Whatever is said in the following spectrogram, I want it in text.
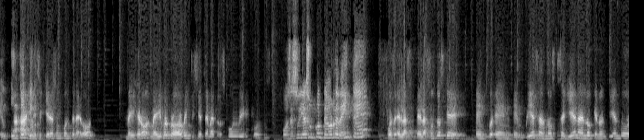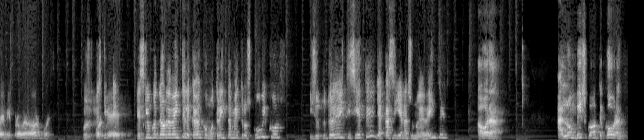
Un Ajá, y ni siquiera es un contenedor. Me dijeron, me dijo el proveedor 27 metros cúbicos. Pues eso ya es un contenedor de 20, ¿eh? pues el, el asunto es que en, en, piezas no se llena, es lo que no entiendo de mi proveedor, pues. Pues es, que, es que un contenedor de 20 le caben como 30 metros cúbicos. Y si tú traes 27, ya casi llenas uno de 20. Ahora, a Long Beach, ¿cuándo te cobran?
